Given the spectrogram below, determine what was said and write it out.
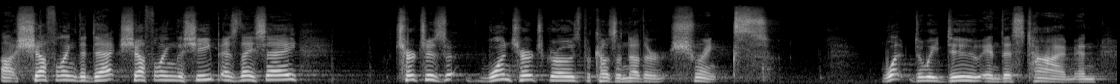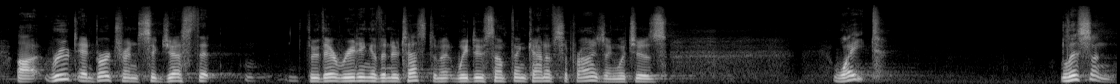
uh, shuffling the deck, shuffling the sheep, as they say. Churches, one church grows because another shrinks. What do we do in this time? And uh, Root and Bertrand suggest that through their reading of the New Testament, we do something kind of surprising, which is wait, listen,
